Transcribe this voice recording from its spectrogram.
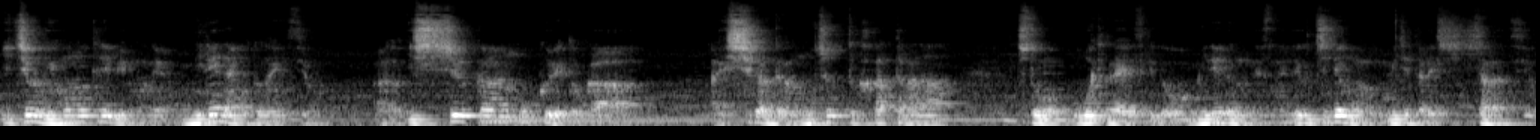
一応日本のテレビもね見れないことないんですよ。あの1週間遅れとかあ1週間だからもうちょっとかかったかな。ちょっと覚えてないですけど見れるんですね。でうちでも見てたりしたんですよ。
